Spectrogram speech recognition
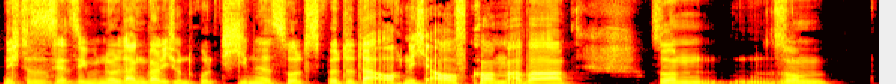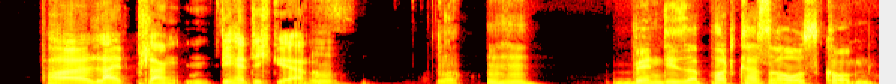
Nicht, dass es jetzt irgendwie nur langweilig und Routine ist, so das würde da auch nicht aufkommen, aber so ein, so ein paar Leitplanken, die hätte ich gerne. Mhm. Mhm. Wenn dieser Podcast rauskommt,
